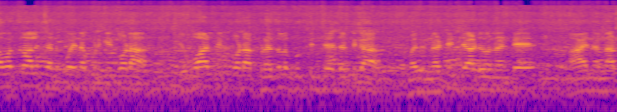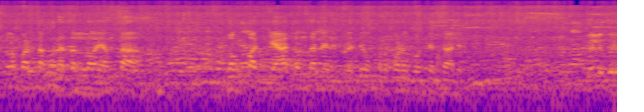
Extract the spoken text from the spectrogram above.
సంవత్సరాలు చనిపోయినప్పటికీ కూడా ఇవాళకి కూడా ప్రజలు గుర్తించేటట్టుగా మరి నటించాడు అని అంటే ఆయన నటన పట్ల ప్రజల్లో ఎంత గొప్ప ఖ్యాతి ఉందనేది ప్రతి ఒక్కరు కూడా గుర్తించాలి. తెలుగు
